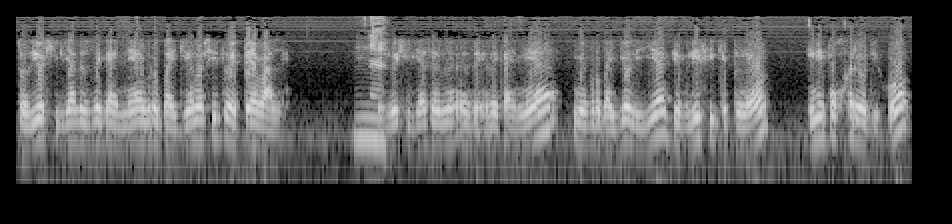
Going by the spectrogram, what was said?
το 2019 η Ευρωπαϊκή Ένωση το επέβαλε. Ναι. Το 2019 με Ευρωπαϊκή Οδηγία επιβλήθηκε πλέον, είναι υποχρεωτικό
